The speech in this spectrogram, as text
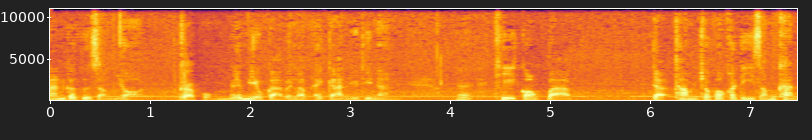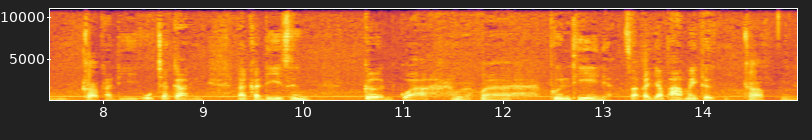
นั้นก็คือสังยอดครับผมได้มีโอกาสไปรับรายการอยู่ที่นั่นนะที่กองปราบจะทำเฉพาะคดีสำคัญครับคดีอุกชะกันและคดีซึ่งเกินกว่าอ่าพื้นที่เนี่ยศักยภาพไม่ถึงครับอืม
